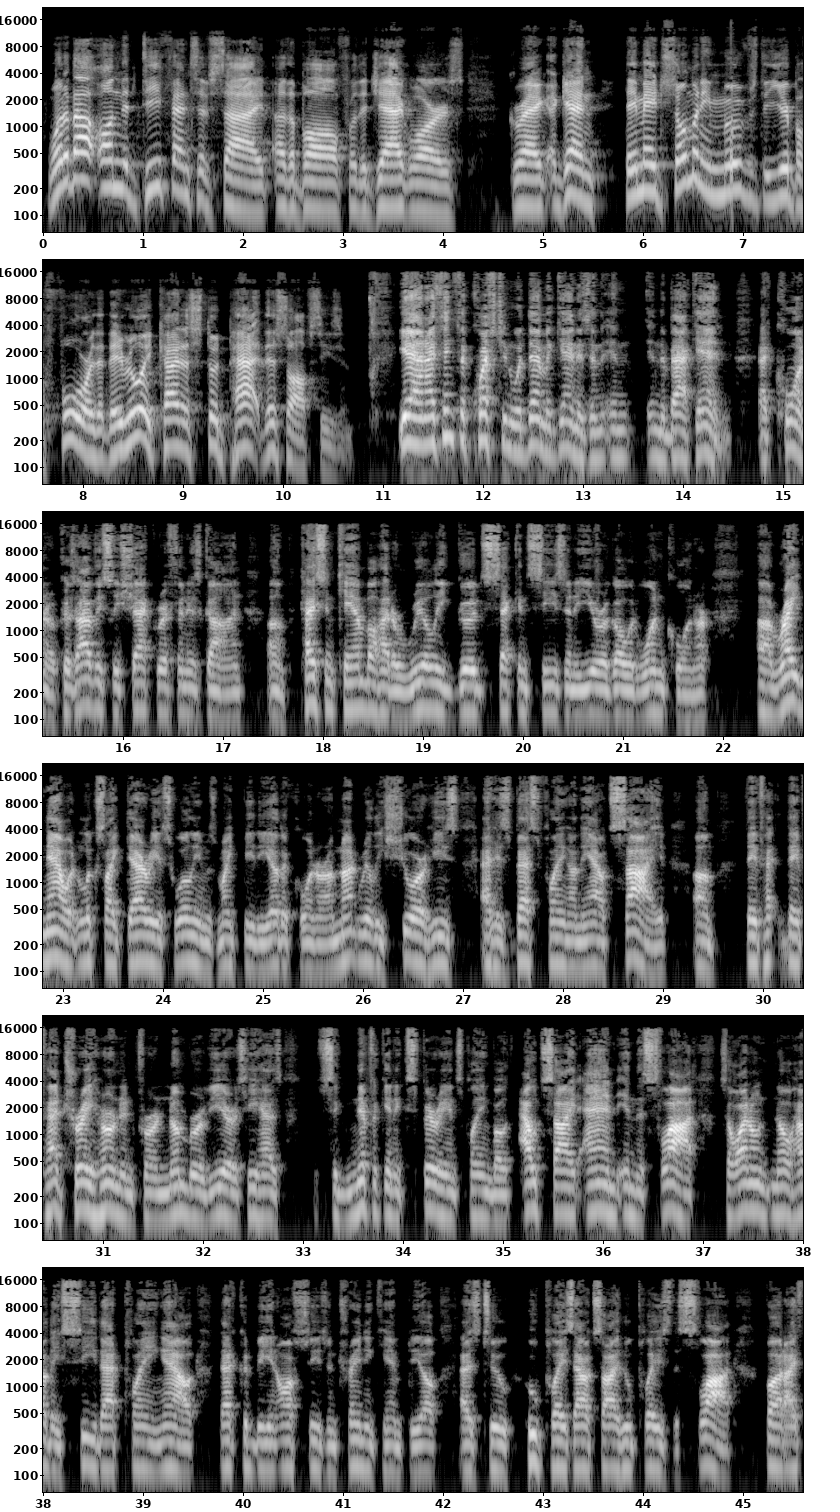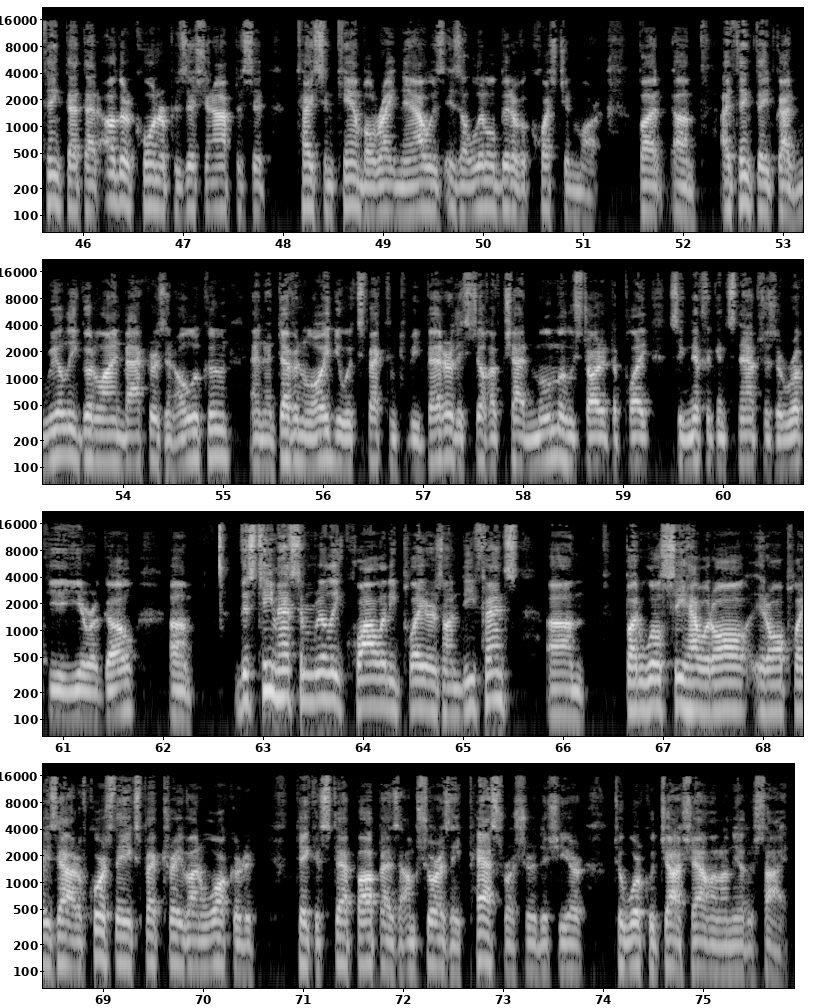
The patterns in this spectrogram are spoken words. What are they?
What about on the defensive side of the ball for the Jaguars, Greg? Again, they made so many moves the year before that they really kind of stood pat this offseason. Yeah, and I think the question with them again is in in, in the back end at corner because obviously Shaq Griffin is gone. Um, Tyson Campbell had a really good second season a year ago at one corner. Uh, right now, it looks like Darious Williams might be the other corner. I'm not really sure he's at his best playing on the outside. Um, they've ha- they've had Tre Herndon for a number of years. He has significant experience playing both outside and in the slot. So I don't know how they see that playing out. That could be an off-season training camp deal as to who plays outside, who plays the slot. But I think that that other corner position opposite Tyson Campbell right now is is a little bit of a question mark. But um, I think they've got really good linebackers in Oluokun and uh, Devin Lloyd. You expect him to be better. They still have Chad Muma, who started to play significant snaps as a rookie a year ago. Um, this team has some really quality players on defense, um, but we'll see how it all it all plays out. Of course, they expect Travon Walker to take a step up, as I'm sure as a pass rusher this year, to work with Josh Allen on the other side.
